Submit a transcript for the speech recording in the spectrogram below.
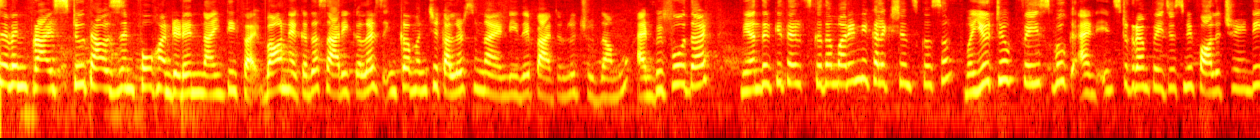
seven price two thousand four hundred and ninety five బాగున్నాయి కదా సారీ కలర్స్ ఇంకా మంచి కలర్స్ ఉన్నాయండి ఇదే ప్యాటర్న్లో చూద్దాము. అండ్ బిఫోర్ దట్ మీ అందరికీ తెలుసు కదా మరిన్ని కలెక్షన్స్ కోసం మా యూట్యూబ్ ఫేస్బుక్ అండ్ ఇన్స్టాగ్రామ్ పేజెస్ని ఫాలో చేయండి.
